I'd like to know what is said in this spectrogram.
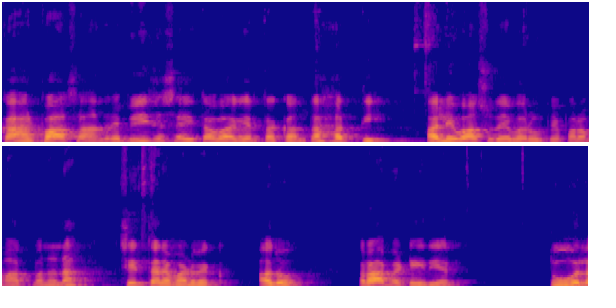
ಕಾರ್ಪಾಸ ಅಂದರೆ ಬೀಜ ಸಹಿತವಾಗಿರ್ತಕ್ಕಂಥ ಹತ್ತಿ. ಅಲ್ಲಿ ವಾಸುದೇವ ರೂಪಿ ಪರಮಾತ್ಮನನ್ನು ಚಿಂತನೆ ಮಾಡಬೇಕು. ಅದು ರಾ ಮೆಟೀರಿಯಲ್ ತೂಲ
